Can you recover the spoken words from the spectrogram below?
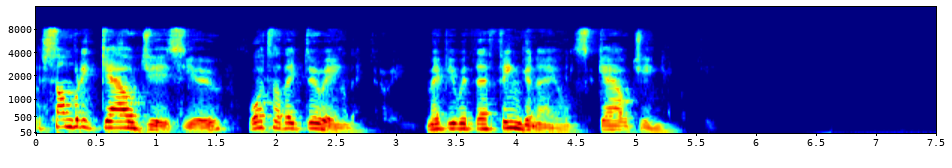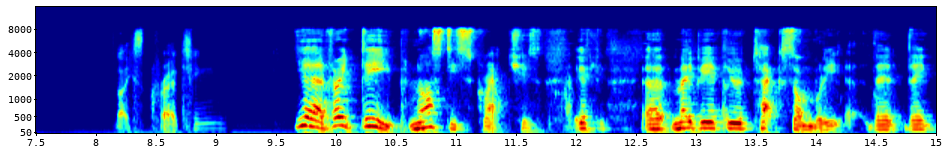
If somebody gouges you, what are they doing? Maybe with their fingernails, gouging. Like scratching. Yeah, very deep, nasty scratches. If uh, maybe if you attack somebody, they they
